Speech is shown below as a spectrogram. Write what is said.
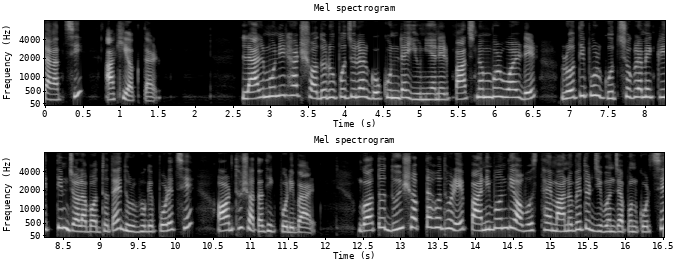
জানাচ্ছি আখি আক্তার। লালমনিরহাট সদর উপজেলার গোকুণ্ডা ইউনিয়নের পাঁচ নম্বর ওয়ার্ডের রতিপুর গুচ্ছগ্রামে কৃত্রিম জলাবদ্ধতায় দুর্ভোগে পড়েছে অর্ধ শতাধিক পরিবার। গত দুই সপ্তাহ ধরে পানিবন্দী অবস্থায় মানবেতর জীবনযাপন করছে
